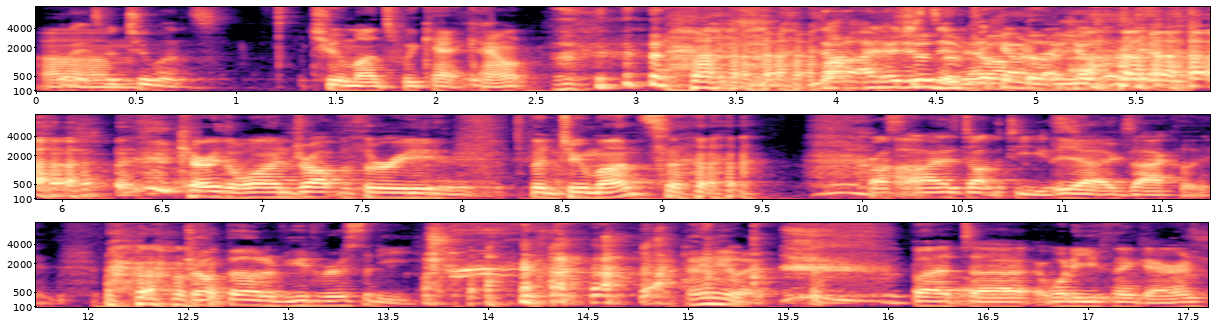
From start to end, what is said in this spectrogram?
Um, Wait, it's been two months. Two months we can't count. No, no, I, I just Shouldn't did. have I counted. I dropped counted. Carry the one, drop the three. It's been two months. Cross the I's, dot the T's. yeah, exactly. Drop out of university. anyway, But uh, what do you think, Aaron?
